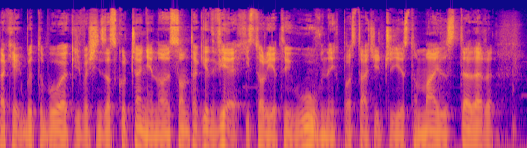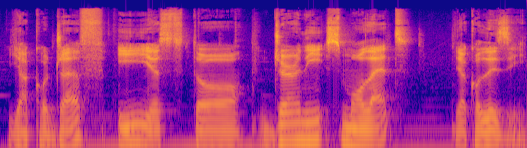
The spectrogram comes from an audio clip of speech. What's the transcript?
tak jakby to było jakieś właśnie zaskoczenie. No są takie dwie historie tych głównych postaci, czyli jest to Miles Teller jako Jeff i jest to Journey Smollett jako Lizzie.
